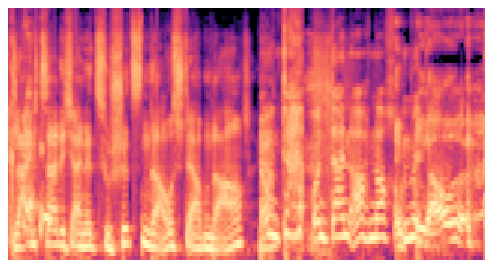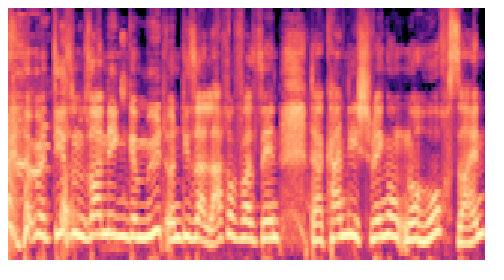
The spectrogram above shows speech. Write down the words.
Gleichzeitig eine zu schützende, aussterbende Art. Ja. Und, da, und dann auch noch mit, genau. mit diesem sonnigen Gemüt und dieser Lache versehen. Da kann die Schwingung nur hoch sein.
